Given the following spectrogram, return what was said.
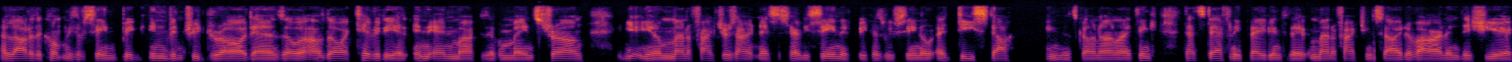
a lot of the companies have seen big inventory drawdowns. Although activity in end markets have remained strong, you, you know manufacturers aren't necessarily seeing it because we've seen a, a destock that's gone on. I think that's definitely played into the manufacturing side of Ireland this year,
